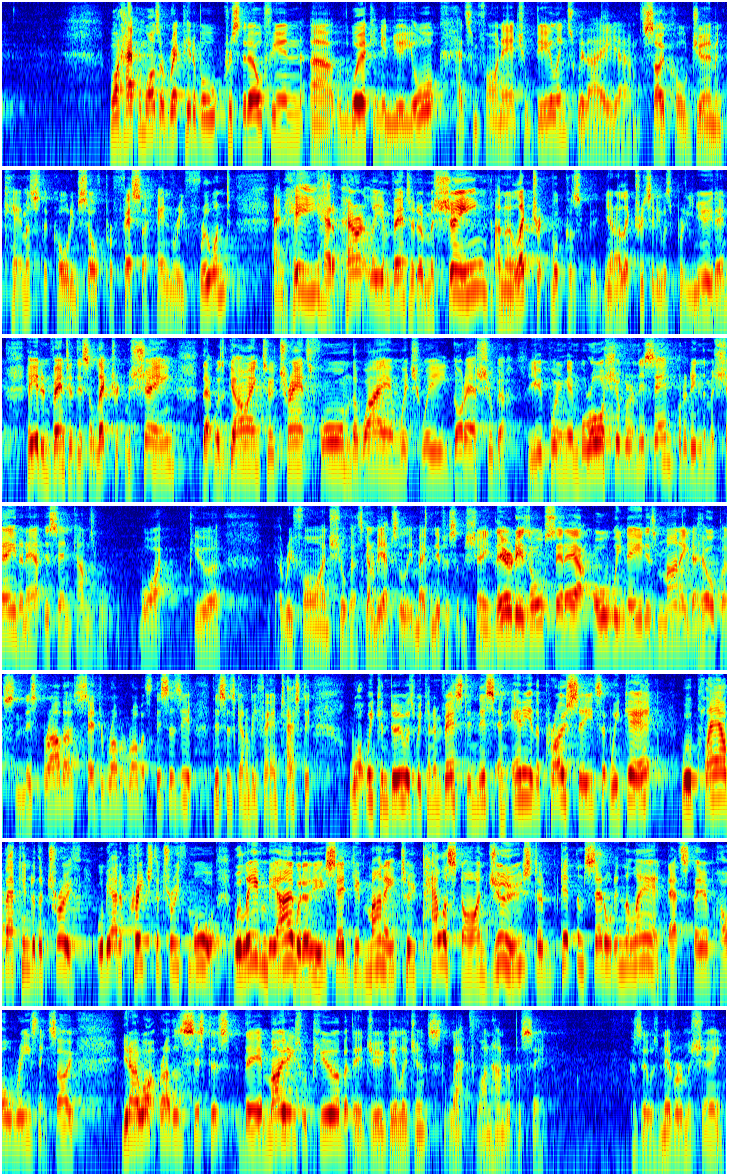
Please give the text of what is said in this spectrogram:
What happened was a reputable Christadelphian uh, working in New York had some financial dealings with a um, so called German chemist that called himself Professor Henry Friend. And he had apparently invented a machine, an electric, because you know electricity was pretty new then. He had invented this electric machine that was going to transform the way in which we got our sugar. So you putting in raw sugar in this end, put it in the machine, and out this end comes white, pure refined sugar. It's going to be absolutely magnificent machine. There it is, all set out. All we need is money to help us. And this brother said to Robert Roberts, This is it. This is going to be fantastic. What we can do is we can invest in this, and any of the proceeds that we get, we'll plough back into the truth. We'll be able to preach the truth more. We'll even be able to, he said, give money to Palestine Jews to get them settled in the land. That's their whole reasoning. So, you know what, brothers and sisters? Their motives were pure, but their due diligence lacked 100%. Because there was never a machine.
